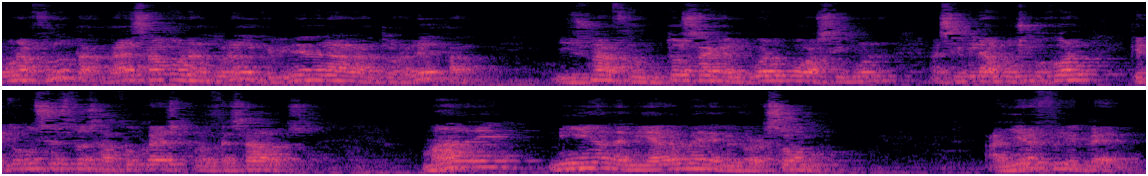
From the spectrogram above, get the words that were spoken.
una fruta, dales algo natural, que viene de la naturaleza. Y es una fructosa que el cuerpo asimila mucho mejor que todos estos azúcares procesados. Madre mía de mi alma y de mi corazón. Ayer flipé.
